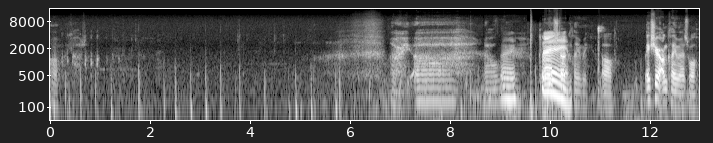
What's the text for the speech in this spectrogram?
Oh my god. Alright, uh. Now Alright. we're gonna start Claim. claiming. Oh. Make sure you unclaim it as well.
